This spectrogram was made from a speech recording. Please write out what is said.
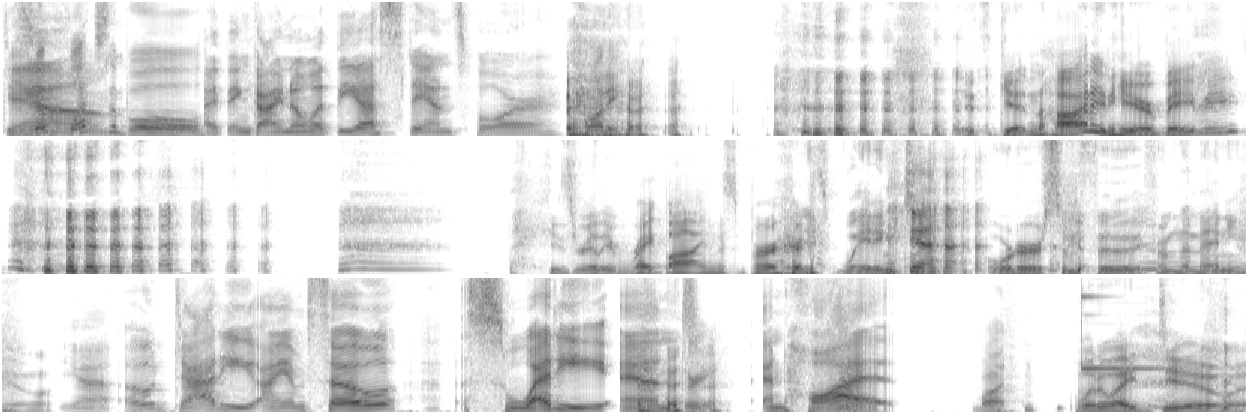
He's so Damn. flexible. I think I know what the S stands for. Funny. It's getting hot in here, baby. He's really right behind this bird. it's waiting to yeah. order some food from the menu. yeah. Oh, daddy, I am so sweaty and and hot. What? What do I do?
